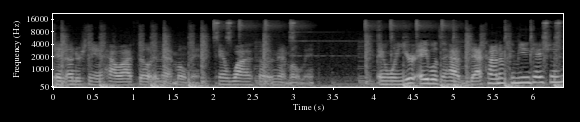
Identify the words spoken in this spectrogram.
and understand how I felt in that moment and why I felt in that moment? And when you're able to have that kind of communication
